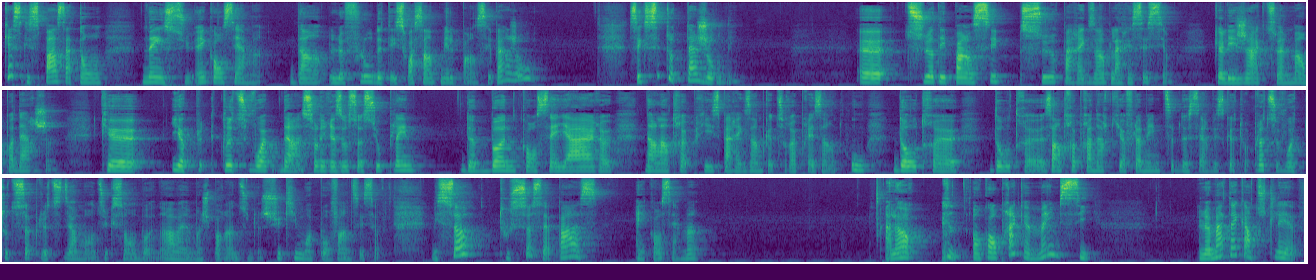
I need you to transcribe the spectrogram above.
qu'est-ce qui se passe à ton insu, inconsciemment, dans le flot de tes 60 000 pensées par jour? C'est que si toute ta journée, euh, tu as des pensées sur, par exemple, la récession, que les gens actuellement n'ont pas d'argent, que a, là, tu vois sur les réseaux sociaux plein de bonnes conseillères euh, dans l'entreprise, par exemple, que tu représentes, ou d'autres euh, entrepreneurs qui offrent le même type de service que toi. Puis là, tu vois tout ça, puis là, tu te dis, oh mon Dieu, qui sont bonnes. Ah ben, moi, je suis pas rendue là. Je suis qui, moi, pour vendre ces services? Mais ça, tout ça se passe inconsciemment. Alors, on comprend que même si le matin, quand tu te lèves,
